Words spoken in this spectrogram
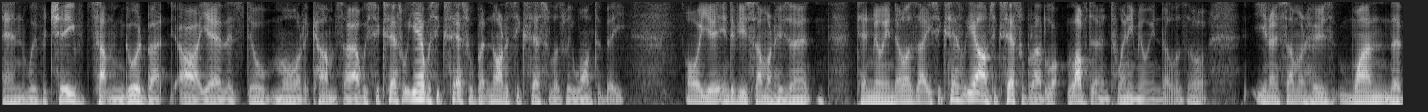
and we've achieved something good, but oh yeah, there's still more to come. So are we successful? Yeah, we're successful, but not as successful as we want to be. Oh, or you interview someone who's earned $10 million. Are you successful? Yeah, I'm successful, but I'd lo- love to earn $20 million. Or, you know, someone who's won the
